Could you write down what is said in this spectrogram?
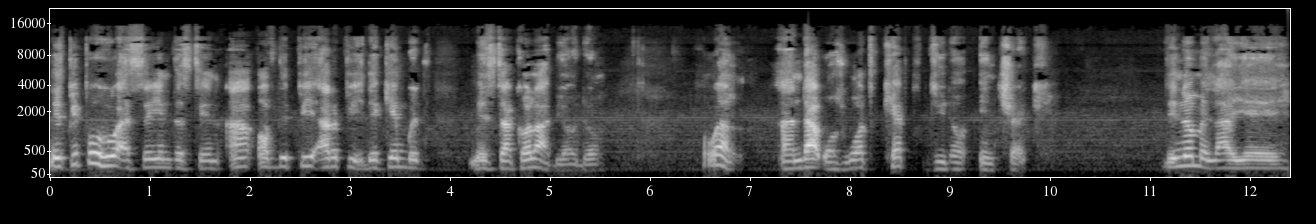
The people who are saying this thing are of the PRP. They came with Mr. Kola Abiodun. Well, and that was what kept Dino in check. Dino Melaye,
